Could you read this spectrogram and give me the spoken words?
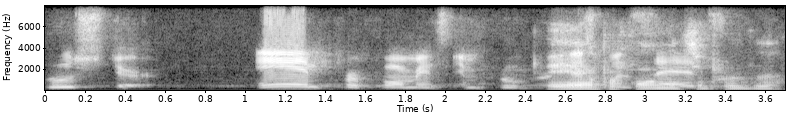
booster and performance improver. And this one performance says improver.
